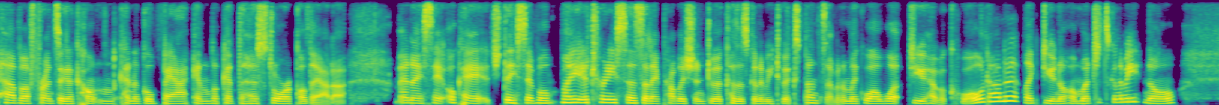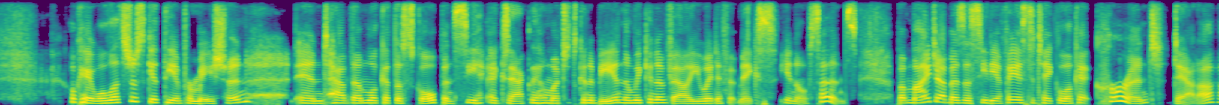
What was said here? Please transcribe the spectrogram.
have a forensic accountant kind of go back and look at the historical data. And I say, Okay, they said, Well, my attorney says that I probably shouldn't do it because it's going to be too expensive. And I'm like, Well, what do you have a quote on it? Like, do you know how much it's going to be? No okay, well, let's just get the information and have them look at the scope and see exactly how much it's going to be. And then we can evaluate if it makes, you know, sense. But my job as a CDFA is to take a look at current data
